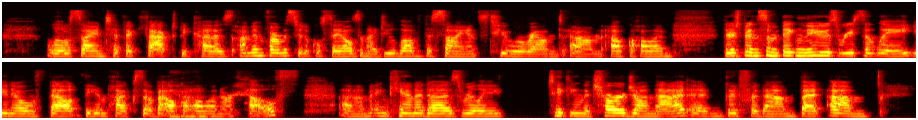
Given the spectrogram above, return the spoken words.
a little scientific fact because i'm in pharmaceutical sales and i do love the science too around um, alcohol. And there's been some big news recently you know about the impacts of alcohol yeah. on our health. Um, and canada is really taking the charge on that and good for them. But um,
